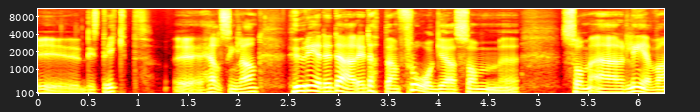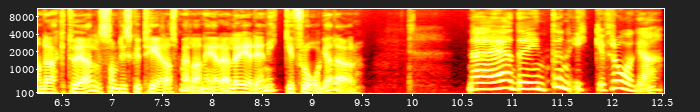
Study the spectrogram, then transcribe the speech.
eh, Hälsingland. Hur är det där? Är detta en fråga som, eh, som är levande aktuell, som diskuteras mellan er eller är det en icke-fråga där? Nej, det är inte en icke-fråga.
